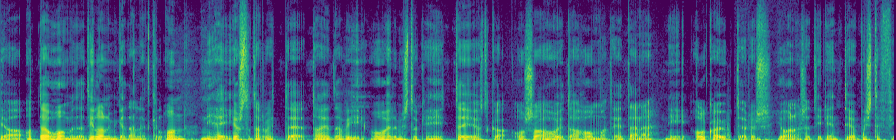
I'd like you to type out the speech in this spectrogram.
Ja ottaa huomioon tämä tilanne, mikä tällä hetkellä on, niin hei, jos te tarvitte taitavia ohjelmistokehittäjiä, jotka osaa hoitaa hommat etänä, niin olkaa yhteydessä joonasetidentio.fi.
